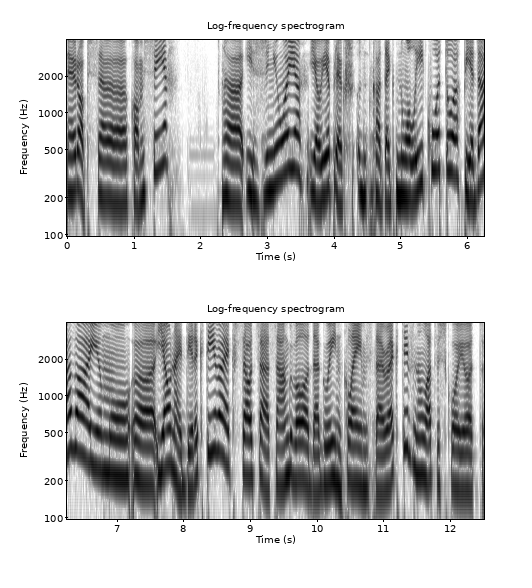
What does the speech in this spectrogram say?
Eiropas komisija izziņoja jau iepriekš, teikt, nolīkoto piedāvājumu jaunai direktīvai, kas saucās angļu valodā Green Claims Directive, nu, latviskojot,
